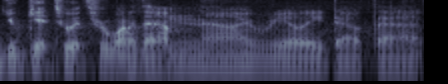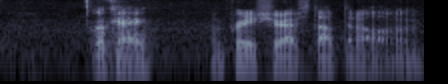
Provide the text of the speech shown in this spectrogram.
you get to it through one of them. No, I really doubt that. Okay. I'm pretty sure I've stopped at all of them.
